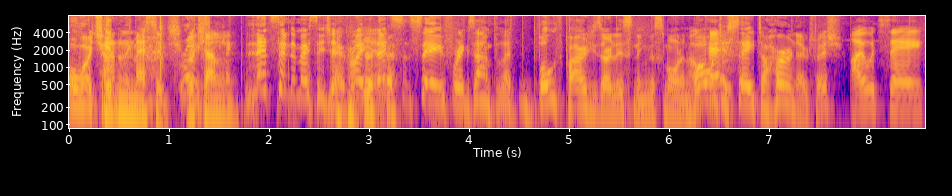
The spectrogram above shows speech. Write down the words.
Oh, we're hidden channeling. message. We're channeling. Let's send a message out, right? Let's say, for example, that both parties are listening this morning. What would you say to her now, Trish? I would say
